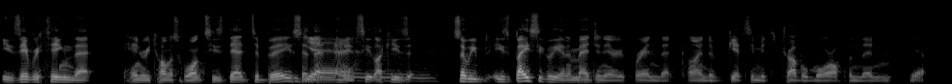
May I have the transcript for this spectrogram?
is everything that Henry Thomas wants his dad to be. So that, and it's like he's so he, he's basically an imaginary friend that kind of gets him into trouble more often than Yep.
